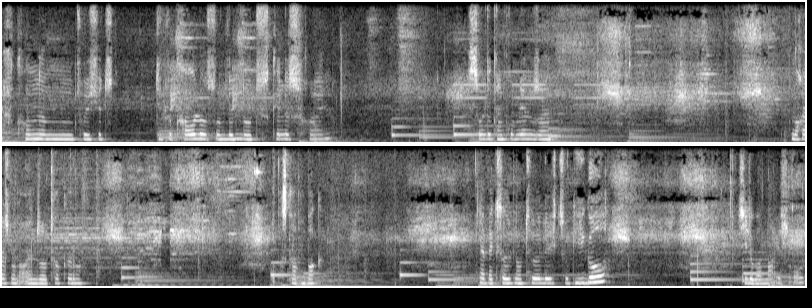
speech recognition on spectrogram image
Ach komm, dann tue ich jetzt Diplocaulus und Limnot Skills rein. Das sollte kein Problem sein. Noch erstmal eine Einser-Attacke. Das ist gerade ein Bug. Er wechselt natürlich zu Giga. Sieht aber nice aus.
